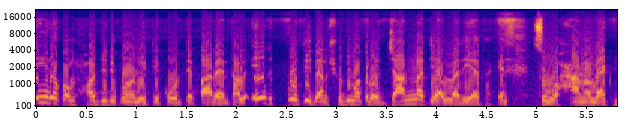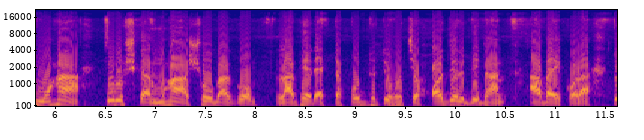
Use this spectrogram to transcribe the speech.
এই রকম হজ যদি কোনো ব্যক্তি করতে পারেন, তাহলে এর প্রতিদান শুধুমাত্র জান্নাতি আল্লাহ দিয়ে থাকেন। সুবহানাল্লাহ, এক মহা পুরস্কার, মহা সৌভাগ্য লাভের একটা পদ্ধতি হচ্ছে হজের বিধান আদায় করা। তো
